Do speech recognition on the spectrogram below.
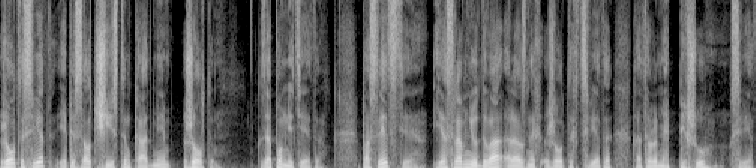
Желтый свет я писал чистым кадмием желтым. Запомните это. Впоследствии я сравню два разных желтых цвета, которыми пишу свет.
